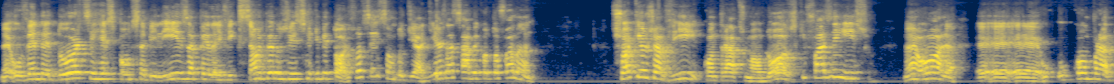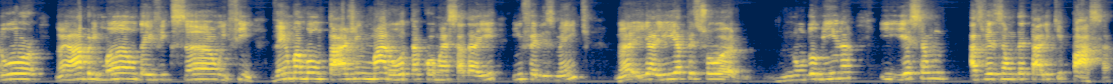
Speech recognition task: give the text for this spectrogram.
né? O vendedor se responsabiliza pela evicção e pelos vícios redibitórios. Vocês são do dia a dia, já sabem o que eu estou falando. Só que eu já vi contratos maldosos que fazem isso. Né? Olha, é, é, é, o, o, comprador né, abre mão da evicção, enfim, vem uma montagem marota como essa daí, infelizmente, né? E aí a pessoa não domina, e esse é um, às vezes, é um detalhe que passa,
